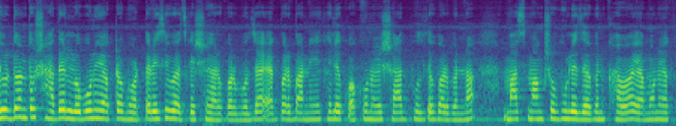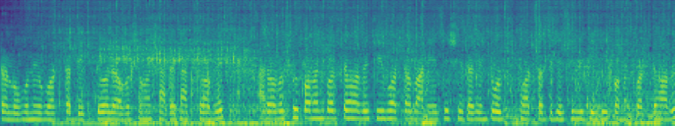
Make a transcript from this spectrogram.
দুর্দান্ত স্বাদের লোভনীয় একটা ভর্তা রেসিপি আজকে শেয়ার করব, যা একবার বানিয়ে খেলে কখনো এর স্বাদ ভুলতে পারবেন না। মাছ, মাংস ভুলে যাবেন খাওয়া, এমন একটা লোভনীয় ভর্তা দেখতে হলে অবশ্যই সাথে থাকতে হবে। আর অবশ্যই কমেন্ট করতে হবে কি ভর্তা বানিয়েছি, সেটা কিন্তু ভর্তার রেসিপি দেখেই কমেন্ট করতে হবে।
